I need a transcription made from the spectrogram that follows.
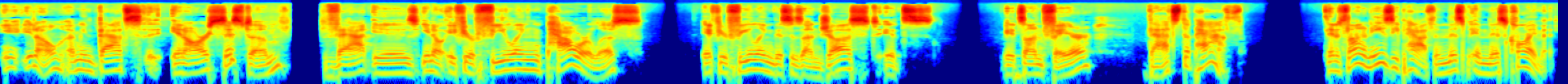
you know, I mean that's in our system. That is, you know, if you're feeling powerless, if you're feeling this is unjust, it's it's unfair, that's the path and it's not an easy path in this in this climate.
